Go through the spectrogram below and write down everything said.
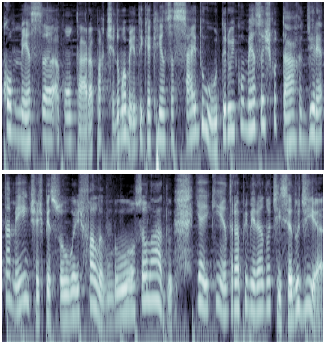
começa a contar a partir do momento em que a criança sai do útero e começa a escutar diretamente as pessoas falando ao seu lado. E aí que entra a primeira notícia do dia.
